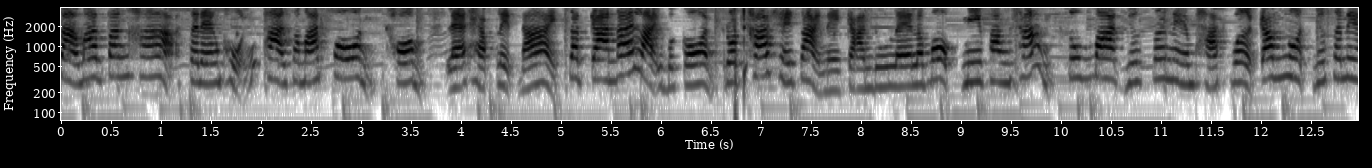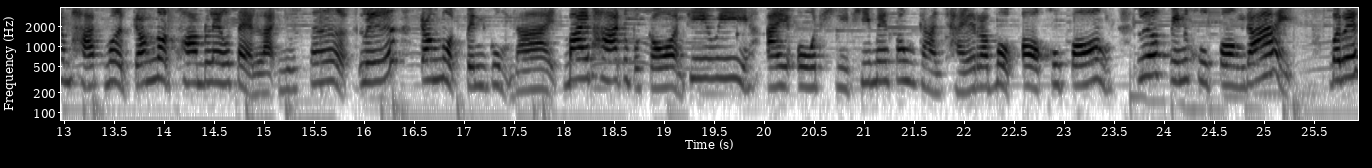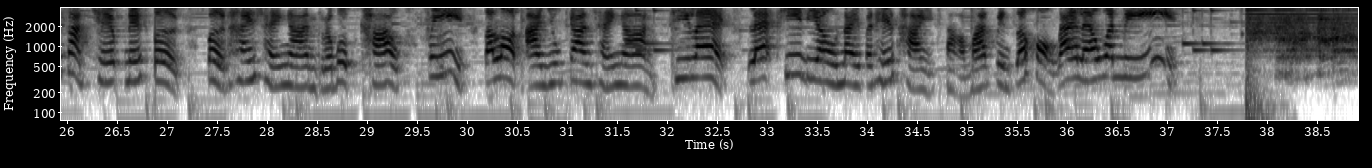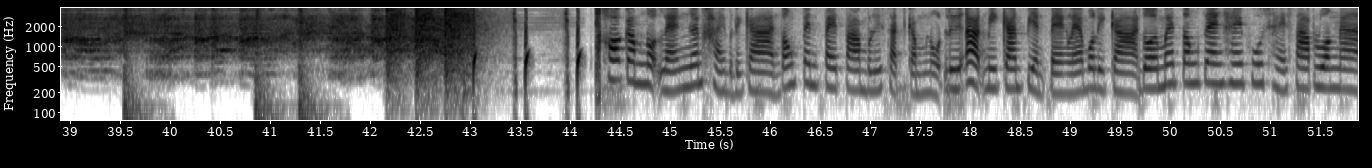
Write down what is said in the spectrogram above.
สามารถตั้งค่า แสดงผลผ่านสมาร์ทโฟน คอม และแท็บเล็ตได้ จัดการได้หลายอุปกรณ์ลดค่าใช้จ่ายในการดูแลระบบ มีฟังก์ชันซุมบัตร username password กำหนด username password กำหนดความเร็วแต่ละ user หรือกำหนดเป็นกลุ่มได้บายพาสอุปกรณ์ทีวี IoT ที่ไม่ต้องการใช้ระบบออกคูปอง เลือกปิ้นคูปองได้ บริษัทเคปเน็ตเปิดเปิดให้ใช้งานระบบคลาว ฟรี ตลอดอายุการใช้งานที่แรก และที่เดียวในประเทศไทยสามารถเป็นเจ้าของได้แล้ววันนี้ ข้อกำหนดและเงื่อนไขบริการต้องเป็นไปตามบริษัทกำหนด หรืออาจมีการเปลี่ยนแปลงและบริการ โดยไม่ต้องแจ้งให้ผู้ใช้ทราบล่วงหน้า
